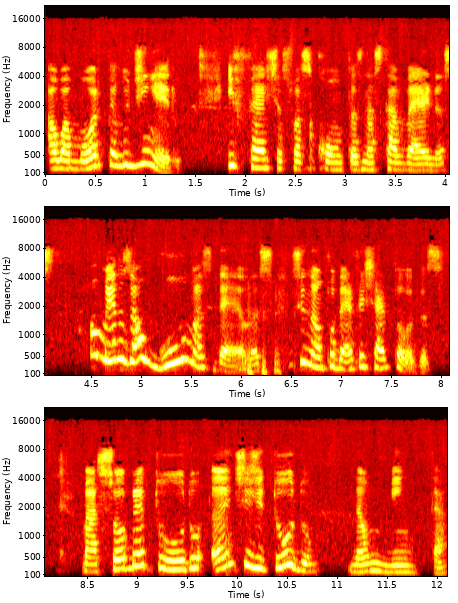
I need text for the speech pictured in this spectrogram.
ao amor pelo dinheiro. E feche as suas contas nas tavernas, ao menos algumas delas, se não puder fechar todas. Mas, sobretudo, antes de tudo, não minta.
